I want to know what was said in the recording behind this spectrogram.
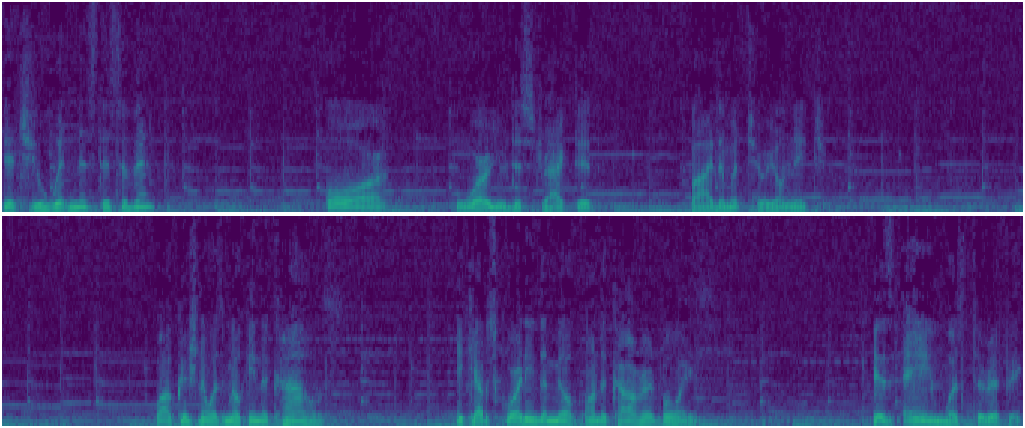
Did you witness this event? Or were you distracted by the material nature? While Krishna was milking the cows, he kept squirting the milk on the cowherd boys. His aim was terrific.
